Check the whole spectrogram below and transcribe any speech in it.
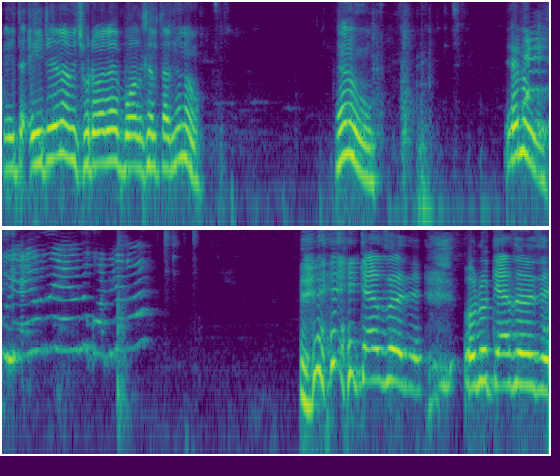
এইটা এইটা না আমি ছোটবেলায় বল খেলতাম জানো? জানো? জানো? অনু অনু? ক্যাচ হয়েছে অন্য ক্যাচ হয়েছে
